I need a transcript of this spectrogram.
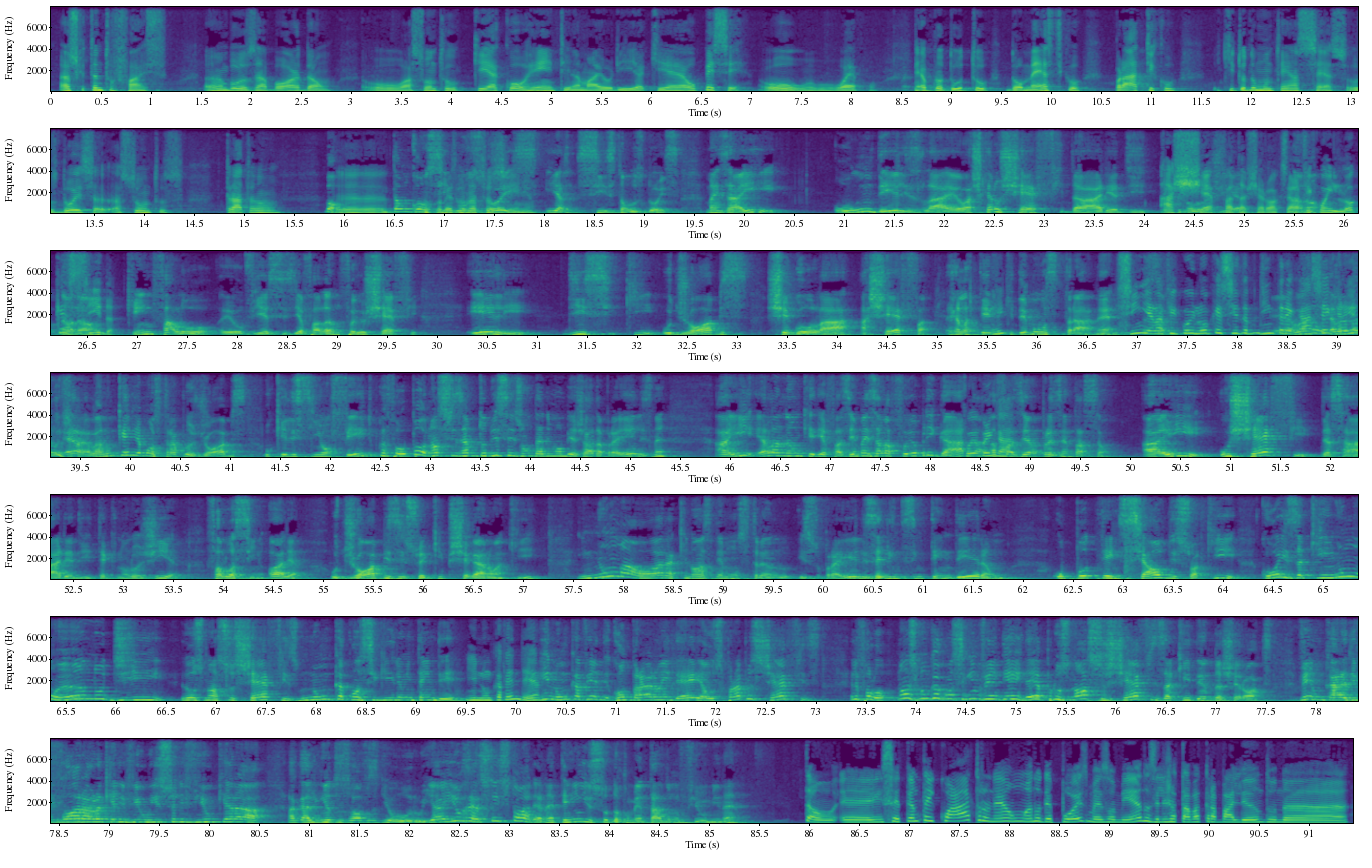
Acho que tanto faz. Ambos abordam o assunto que é corrente na maioria, que é o PC ou o Apple. É o produto doméstico, prático e que todo mundo tem acesso. Os dois a- assuntos tratam Bom, é, então consigam mesmo os dois e assistam os dois. Mas aí, o- um deles lá, eu acho que era o chefe da área de A tecnologia. chefa da Xerox, ela ficou enlouquecida. Não, não. Quem falou, eu vi esses dias falando, foi o chefe. Ele disse que o Jobs chegou lá, a chefa, ela teve que demonstrar, né? Sim, ela Essa- ficou enlouquecida de entregar ela não- segredos. Ela não, é, ela não queria mostrar para os Jobs o que eles tinham feito, porque falou, pô, nós fizemos tudo isso, vocês vão dar de mão beijada para eles, né? Aí ela não queria fazer, mas ela foi obrigada, Foi obrigada. a fazer a apresentação. Aí o chefe dessa área de tecnologia falou assim: olha, o Jobs e sua equipe chegaram aqui. Em uma hora que nós demonstrando isso para eles, eles entenderam o potencial disso aqui, coisa que em um ano de os nossos chefes nunca conseguiram entender. E nunca venderam. E nunca vende, compraram a ideia. Os próprios chefes. Ele falou: Nós nunca conseguimos vender a ideia para os nossos chefes aqui dentro da Xerox. Vem um cara de fora, a hora que ele viu isso, ele viu que era a galinha dos ovos de ouro. E aí o resto é história, né? Tem isso documentado no filme, né? Então, é, em 74, né, um ano depois, mais ou menos, ele já estava trabalhando na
